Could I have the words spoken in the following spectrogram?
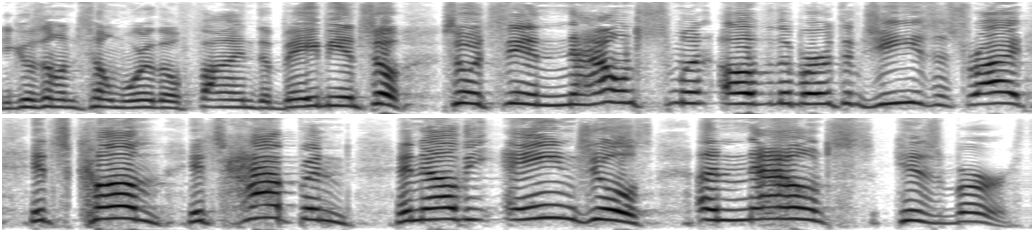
He goes on to tell them where they'll find the baby. And so, so it's the announcement of the birth of Jesus, right? It's come, it's happened, and now the angels announce his birth.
